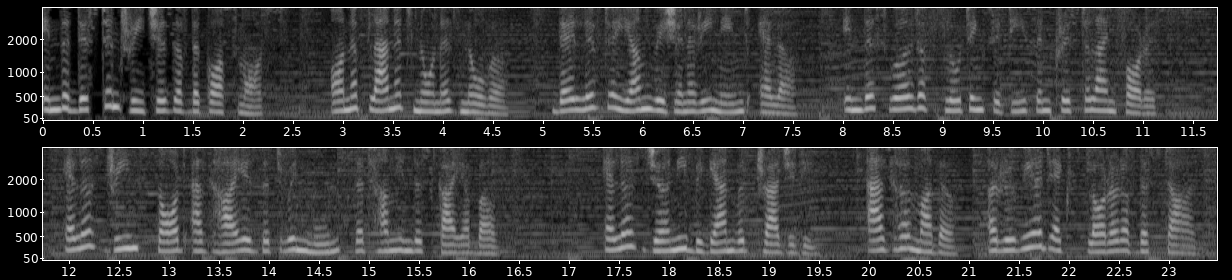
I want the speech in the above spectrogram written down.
In the distant reaches of the cosmos, on a planet known as Nova, there lived a young visionary named Ella. In this world of floating cities and crystalline forests, Ella's dreams soared as high as the twin moons that hung in the sky above. Ella's journey began with tragedy. As her mother, a revered explorer of the stars,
